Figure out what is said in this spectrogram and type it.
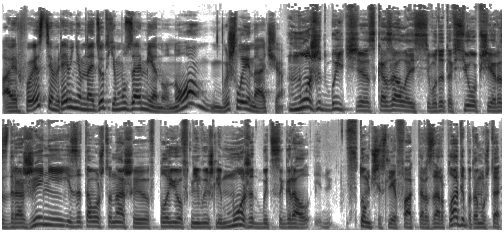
а РФС тем временем найдет ему замену. Но вышло иначе. Может быть, э, сказалось вот это всеобщее раздражение из-за того, что наши в плей-офф не вышли. Может быть, сыграл в том числе фактор зарплаты, потому что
